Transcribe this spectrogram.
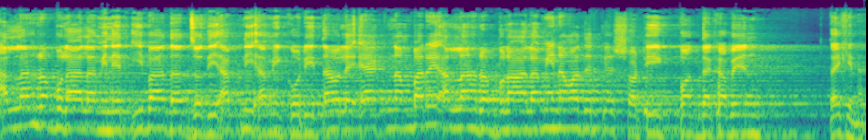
আল্লাহ রব্বুল আলমিনের ইবাদত যদি আপনি, আমি করি, তাহলে এক নম্বরে আল্লাহ রব্বুল আলমিন আমাদেরকে সঠিক পথ দেখাবেন। তাই কি না?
